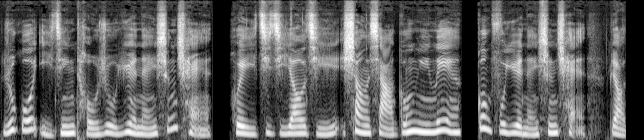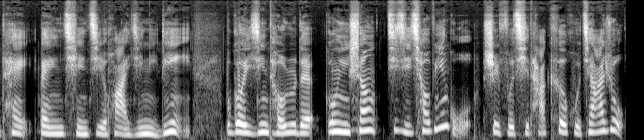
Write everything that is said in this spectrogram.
如果已经投入越南生产，会积极邀集上下供应链共赴越南生产，表态搬迁计划已经拟定。不过，已经投入的供应商积极敲边鼓，说服其他客户加入，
